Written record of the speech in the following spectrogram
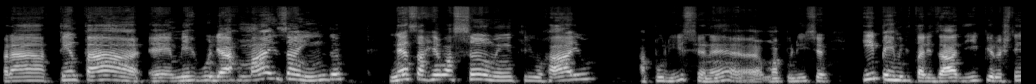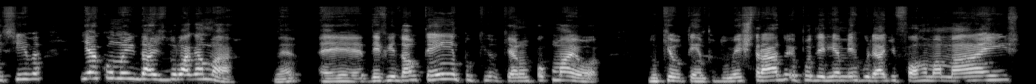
Para tentar é, mergulhar mais ainda nessa relação entre o raio, a polícia, né, uma polícia hipermilitarizada e hiperostensiva, e a comunidade do Lagamar, né, é, devido ao tempo, que, que era um pouco maior do que o tempo do mestrado, eu poderia mergulhar de forma mais,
